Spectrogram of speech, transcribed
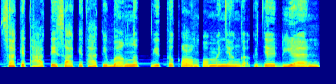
sakit hati sakit hati banget gitu kalau umpamanya nggak kejadian.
